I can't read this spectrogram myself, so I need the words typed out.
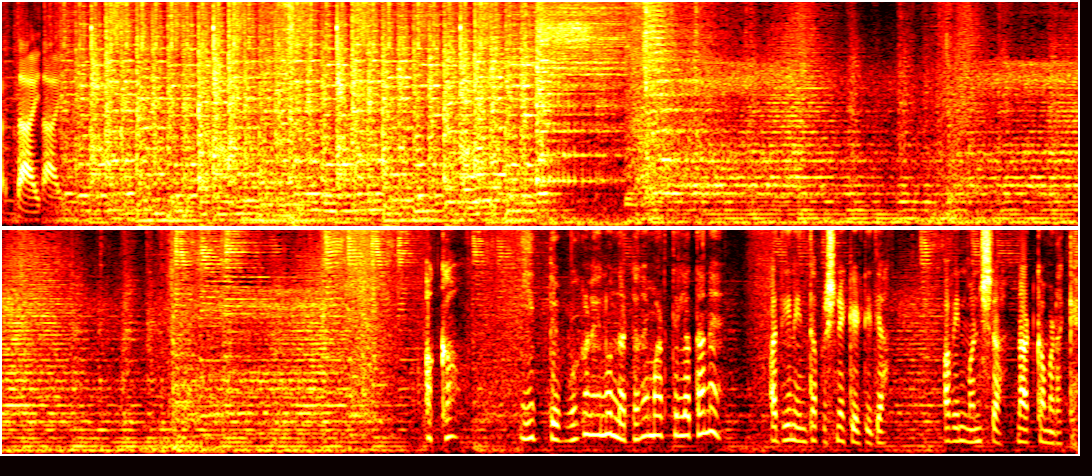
ಅರ್ಥ ಆಯ್ತು. ಅಕ್ಕ ಈ ದೆವ್ವಗಳೇನು ನಟನೆ ಮಾಡ್ತಿಲ್ಲ ತಾನೆ? ಅದೇನು ಇಂಥ ಪ್ರಶ್ನೆ ಕೇಳ್ತಿದ್ಯಾ? ಅವೇನು ಮನುಷ್ಯ ನಾಟಕ ಮಾಡೋಕ್ಕೆ?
